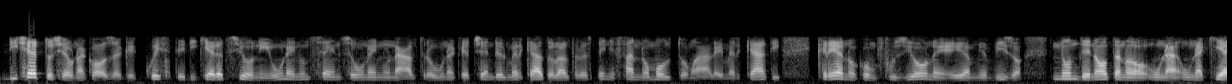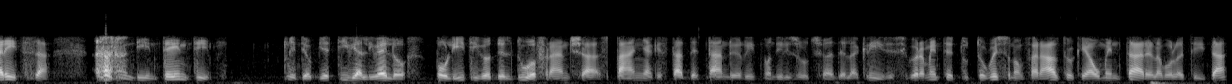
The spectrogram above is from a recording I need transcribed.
Di certo c'è una cosa che queste dichiarazioni, una in un senso, una in un altro, una che accende il mercato, l'altra la spegne, fanno molto male ai mercati, creano confusione e a mio avviso non denotano una, una chiarezza di intenti e di obiettivi a livello politico del duo Francia-Spagna che sta dettando il ritmo di risoluzione della crisi. Sicuramente tutto questo non farà altro che aumentare la volatilità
